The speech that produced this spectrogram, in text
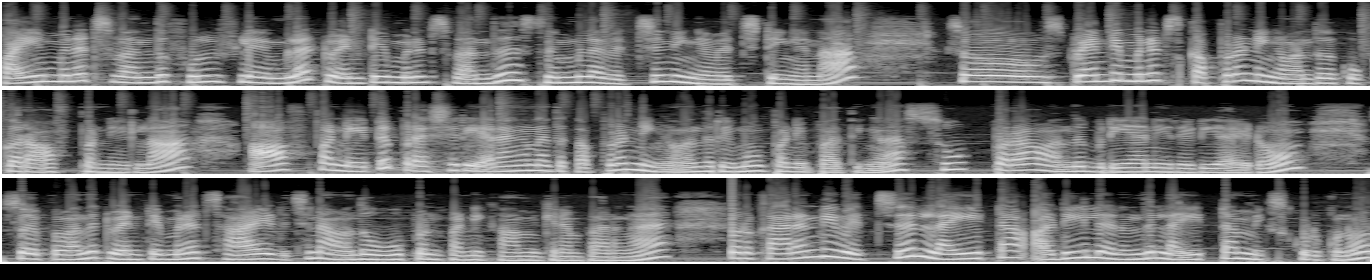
ஃபைவ் மினிட்ஸ் வந்து ஃபுல் ஃப்ளேமில் டுவெண்ட்டி மினிட்ஸ் வந்து சிம்மில் வச்சு நீங்கள் வச்சிட்டிங்கன்னா ஸோ டுவெண்ட்டி மினிட்ஸ்க்கு அப்புறம் நீங்கள் வந்து குக்கர் ஆஃப் பண்ணிடலாம். ஆஃப் பண்ணிவிட்டு ப்ரெஷர் இறங்கினதுக்கப்புறம் நீங்கள் வந்து ரிமூவ் பண்ணி பார்த்தீங்கன்னா சூப்பராக வந்து பிரியாணி ரெடி ஆகிடும் ஸோ இப்போ வந்து டுவெண்ட்டி மினிட்ஸ் ஆகிடுச்சு நான் வந்து ஓப்பன் பண்ணி காமிக்கிறேன் பாருங்கள் ஒரு கரண்டி வச்சு லைட்டாக அடியிலேருந்து லைட்டாக மிக்ஸ் கொடுக்கணும்.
